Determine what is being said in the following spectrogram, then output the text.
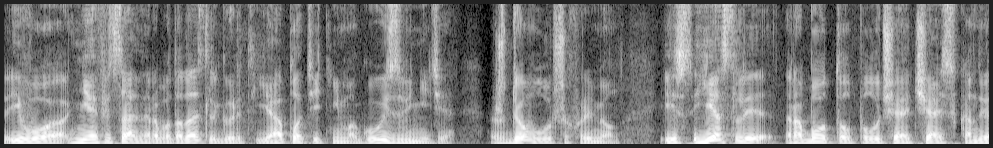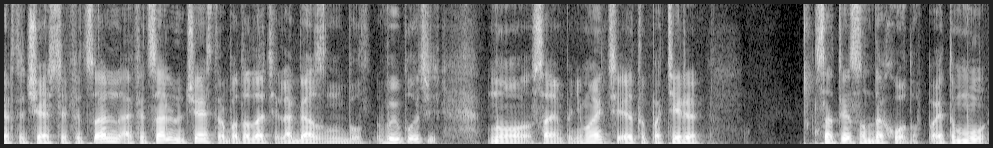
его неофициальный работодатель говорит, я платить не могу, извините, ждем лучших времен. И если работал, получая часть в конверте, часть официально, официальную часть работодатель обязан был выплатить, но, сами понимаете, это потеря соответственно, доходов. Поэтому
